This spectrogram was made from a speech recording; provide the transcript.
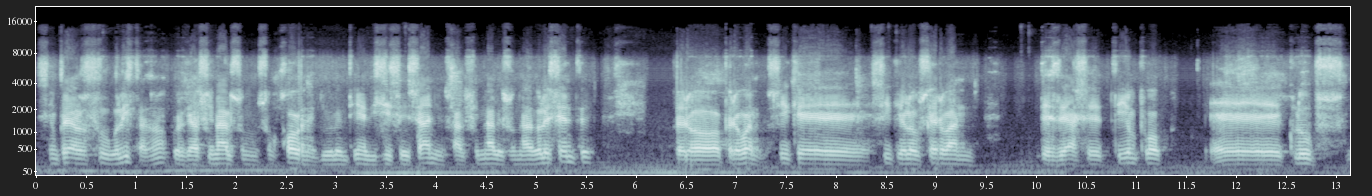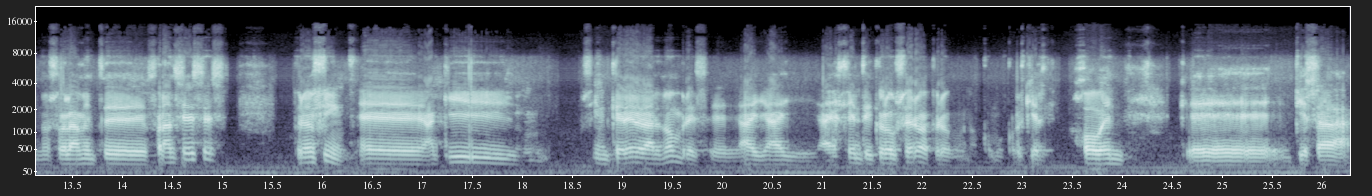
siempre a los futbolistas, ¿no? Porque al final son, son jóvenes. Julen tiene 16 años, al final es un adolescente. Pero, pero bueno, sí que, sí que lo observan desde hace tiempo eh, clubs no solamente franceses, pero en fin, eh, aquí sin querer dar nombres, eh, hay, hay, hay, gente que lo observa, pero bueno, como cualquier joven que empieza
